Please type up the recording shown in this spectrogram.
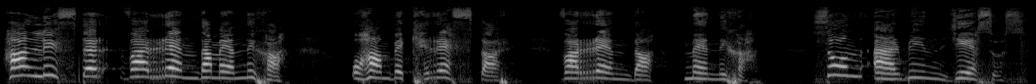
Han lyfter varenda människa och han bekräftar varenda människa. Sån är min Jesus.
